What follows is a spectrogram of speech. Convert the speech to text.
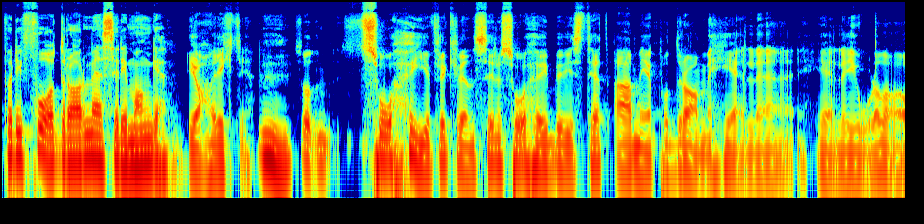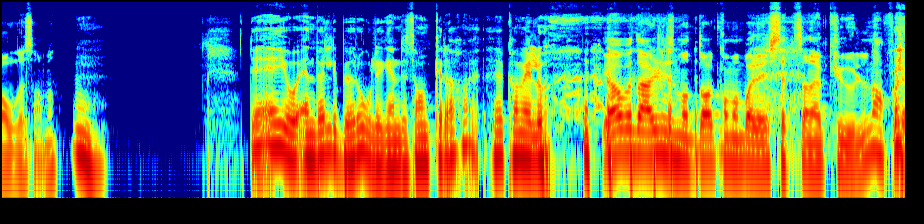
For de få drar med seg de mange. Ja, riktig. Så, så høye frekvenser, så høy bevissthet er med på å dra med hele, hele jorda, da, alle sammen. Det er jo en veldig beroligende tanke, da, eh, Camillo. Ja, men det er liksom at Da kan man bare sette seg ned kulen, da, fordi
